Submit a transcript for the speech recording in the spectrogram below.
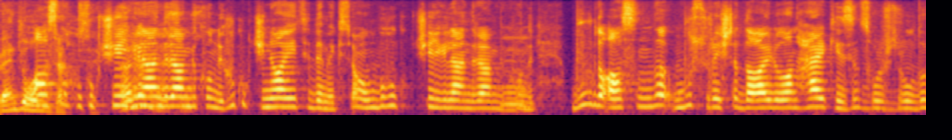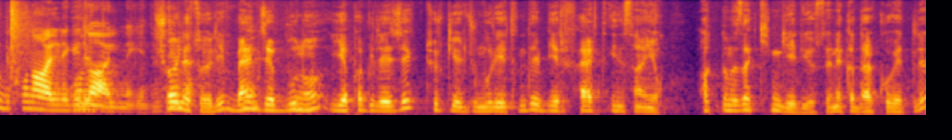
Bence Bu olmayacak aslında şey. hukukçuyu mi ilgilendiren bir konu değil. Hukuk cinayeti demek istiyorum ama bu hukukçuyu ilgilendiren bir konu değil. Burada aslında bu süreçte dahil olan herkesin soruşturulduğu bir konu haline gelir. Konu haline gelir. Şöyle söyleyeyim, bence bunu yapabilecek Türkiye Cumhuriyeti'nde bir fert insan yok. Aklınıza kim geliyorsa ne kadar kuvvetli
